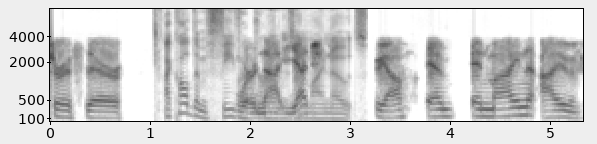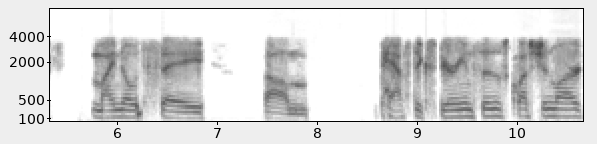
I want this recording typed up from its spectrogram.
sure if they're, I called them fever We're dreams not yet. in my notes. yeah. And in mine, I've, my notes say, um, past experiences question mark,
